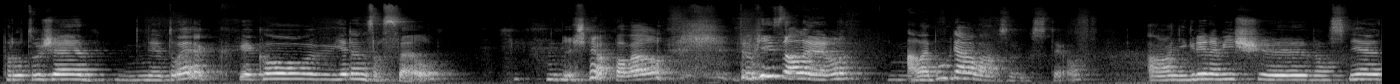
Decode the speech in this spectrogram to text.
protože to je jak, jako jeden zasel, ještě a Pavel, druhý zalil, ale Bůh dává vzrůst, jo. A nikdy nevíš vlastně,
